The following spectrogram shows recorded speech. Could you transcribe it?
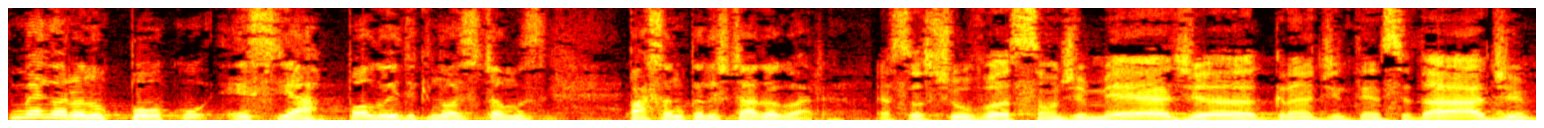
e melhorando um pouco esse ar poluído que nós estamos passando pelo estado agora. Essas chuvas são de média, grande intensidade?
